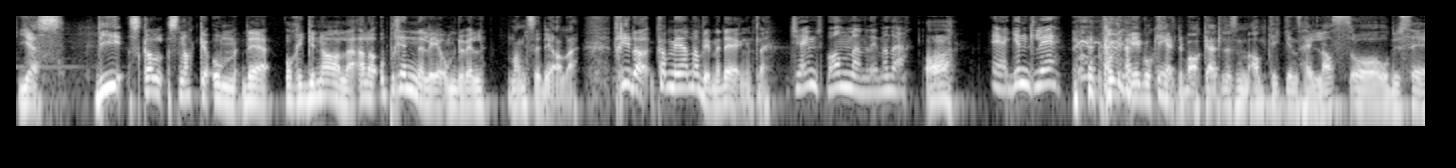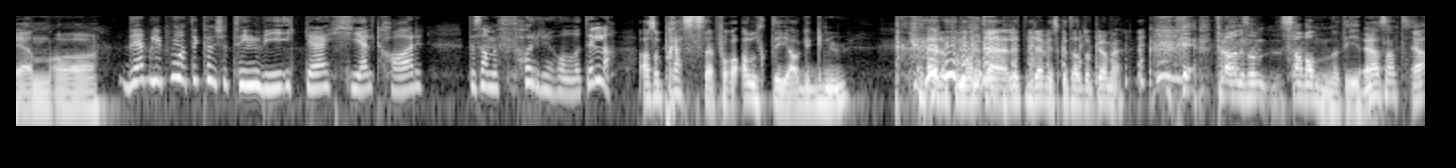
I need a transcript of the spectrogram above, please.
Yes. Vi skal snakke om det originale, eller opprinnelige, om du vil, mannsidealet. Frida, hva mener vi med det, egentlig? James Bond mener vi med det. Åh, Egentlig. For vi, vi går ikke helt tilbake her til liksom, antikkens Hellas og Odysseen og Det blir på en måte kanskje ting vi ikke helt har det samme forholdet til, da. altså presset for å alltid jage gnu. Er det på en måte litt det vi skal ta et oppgjør med? Fra liksom savannetiden. Ja, sant? Ja.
